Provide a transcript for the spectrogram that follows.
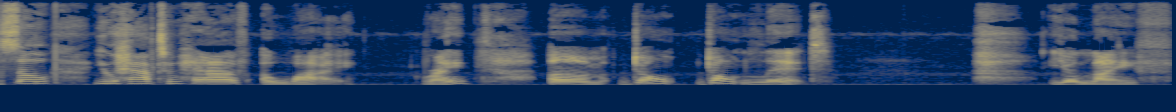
So you have to have a why, right? Um don't don't let your life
